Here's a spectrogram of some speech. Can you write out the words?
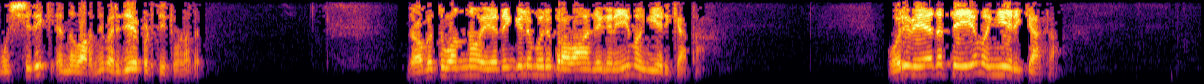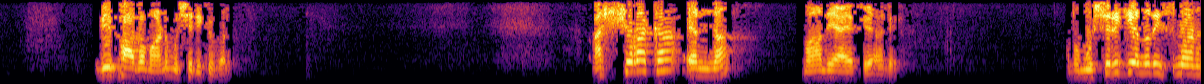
മുഷിരിഖ് എന്ന് പറഞ്ഞ് പരിചയപ്പെടുത്തിയിട്ടുള്ളത്. ലോകത്ത് വന്ന ഏതെങ്കിലും ഒരു പ്രവാചകനെയും അംഗീകരിക്കാത്ത ഒരു വേദത്തെയും അംഗീകരിക്കാത്ത വിഭാഗമാണ് മുഷരിക്കുകൾ. അഷ്റക എന്ന മാതിയായ ഫിയാൽ അപ്പൊ മുഷരിക്ക് എന്നത് ഇസ്മാണ്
